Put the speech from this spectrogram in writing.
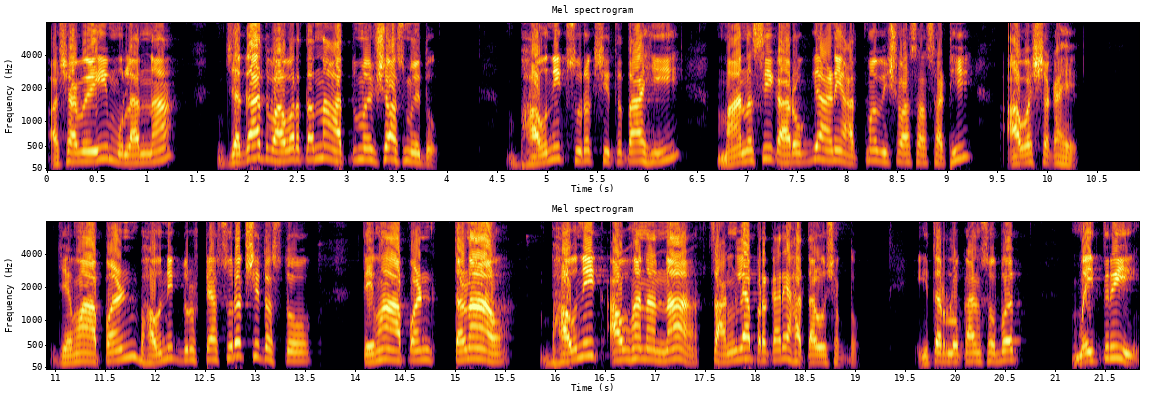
अशावेळी मुलांना जगात वावरताना आत्मविश्वास मिळतो. भावनिक सुरक्षितता ही मानसिक आरोग्य आणि आत्मविश्वासासाठी आवश्यक आहे. जेव्हा आपण भावनिकदृष्ट्या सुरक्षित असतो तेव्हा आपण तणाव भावनिक आव्हानांना चांगल्या प्रकारे हाताळू शकतो. इतर लोकांसोबत मैत्री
